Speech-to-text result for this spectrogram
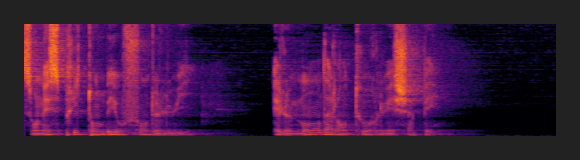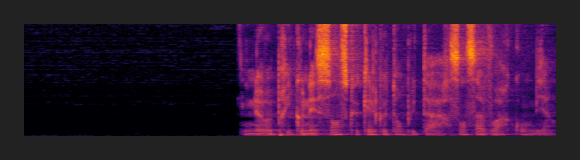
son esprit tombé au fond de lui, et le monde alentour lui échappait. Il ne reprit connaissance que quelque temps plus tard, sans savoir combien.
